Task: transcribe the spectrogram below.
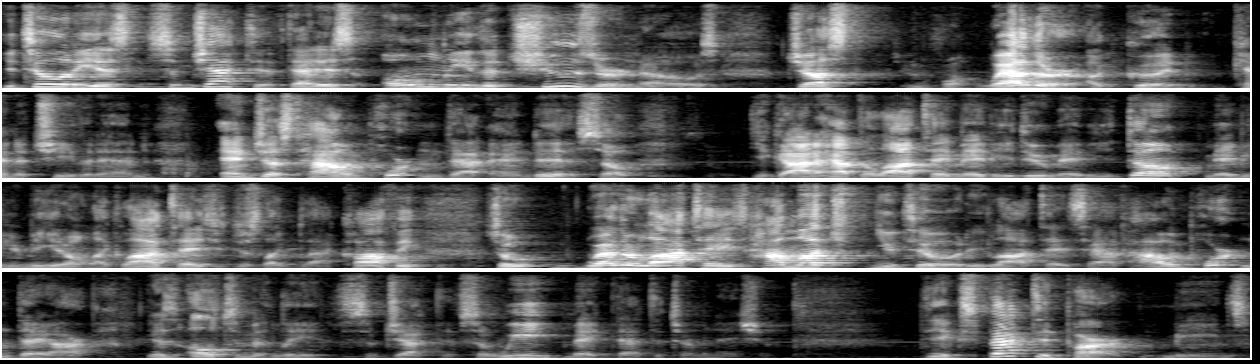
Utility is subjective. That is, only the chooser knows just whether a good can achieve an end and just how important that end is. So you got to have the latte. Maybe you do, maybe you don't. Maybe you're me, you don't like lattes, you just like black coffee. So whether lattes, how much utility lattes have, how important they are, is ultimately subjective. So we make that determination. The expected part means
